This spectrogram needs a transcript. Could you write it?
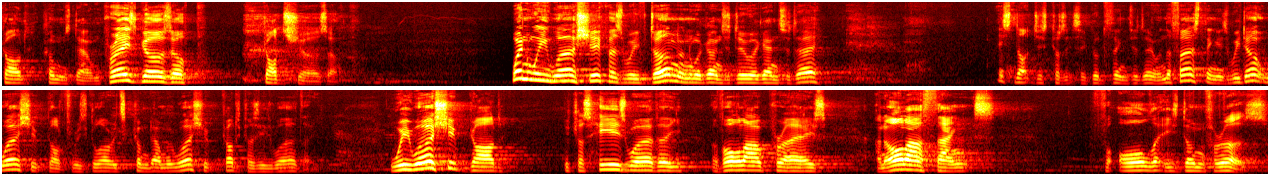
God comes down. Praise goes up, God shows up. When we worship, as we've done and we're going to do again today, it's not just because it's a good thing to do. And the first thing is, we don't worship God for his glory to come down. We worship God because he's worthy. We worship God because he is worthy of all our praise and all our thanks for all that he's done for us.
